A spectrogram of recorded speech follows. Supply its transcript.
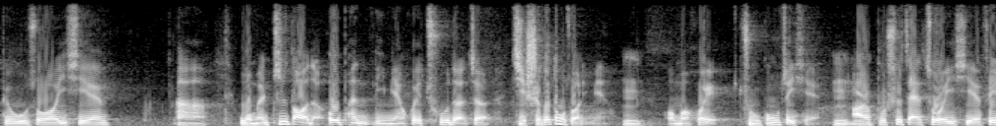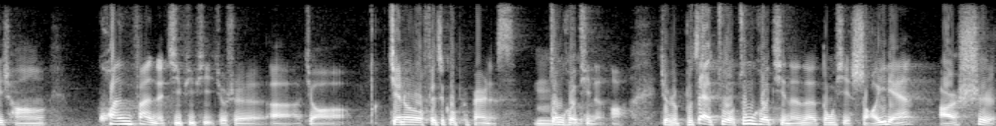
比如说一些啊、我们知道的 Open 里面会出的这几十个动作里面，嗯，我们会主攻这些，嗯而不是在做一些非常宽泛的 GPP，就是呃叫 General Physical Preparedness，综合体能啊，就是不再做综合体能的东西少一点，而是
